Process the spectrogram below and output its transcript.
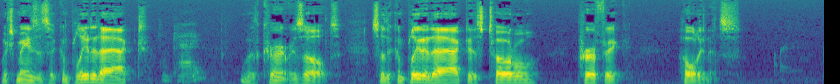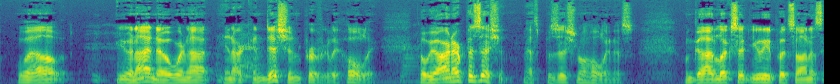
which means it's a completed act okay. with current results. So the completed act is total, perfect holiness. Well, you and I know we're not in our condition perfectly holy, but we are in our position. That's positional holiness. When God looks at you, He puts on His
